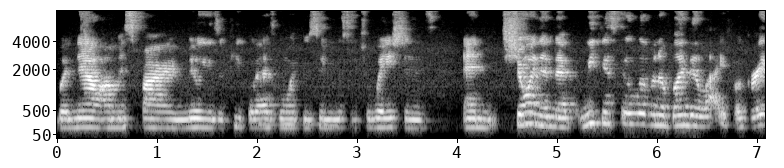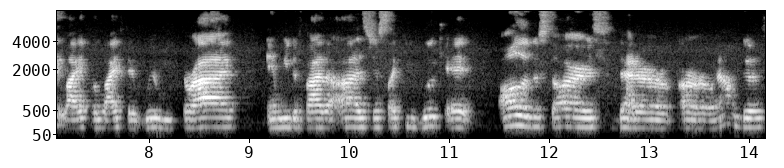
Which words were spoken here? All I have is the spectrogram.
but now I'm inspiring millions of people that's going through similar situations and showing them that we can still live an abundant life, a great life, a life that where we thrive and we defy the odds. Just like you look at all of the stars that are, are around us.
